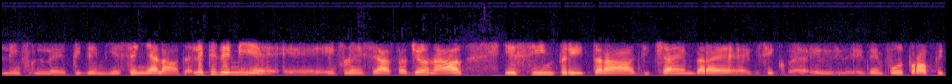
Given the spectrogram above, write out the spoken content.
l'epidemia segnalata. L'epidemia è influenza stagionale è sempre tra dicembre e eh, proprio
